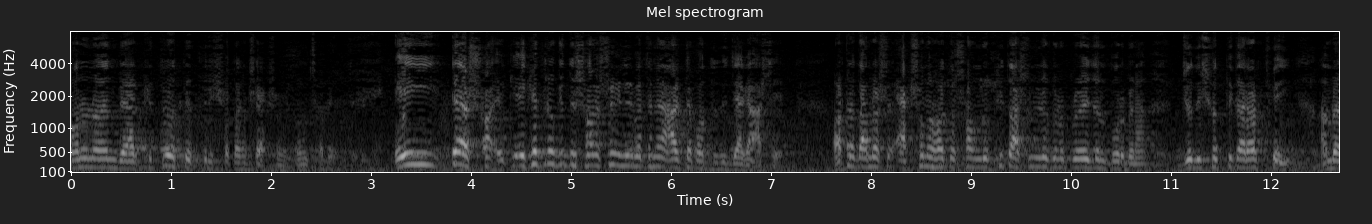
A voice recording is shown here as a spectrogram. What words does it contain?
মনোনয়ন দেওয়ার ক্ষেত্রেও তেত্রিশ শতাংশ একসঙ্গে পৌঁছাবে। এইটা এক্ষেত্রেও কিন্তু সরাসরি নির্বাচনের আরেকটা পদ্ধতির জায়গা আসে। অর্থাৎ আমরা একসময় হয়তো সংরক্ষিত আসনেরও কোনো প্রয়োজন পড়বে না। যদি সত্যিকার অর্থেই আমরা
